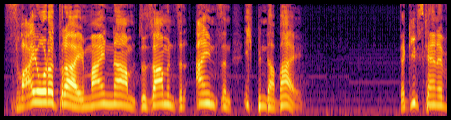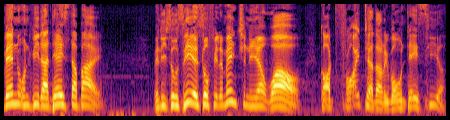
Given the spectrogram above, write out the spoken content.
zwei oder drei in meinem Namen zusammen sind einzeln. Ich bin dabei. Da gibt es keine Wenn und Wieder, der ist dabei. Wenn ich so sehe, so viele Menschen hier, wow, Gott freut ja darüber und der ist hier.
